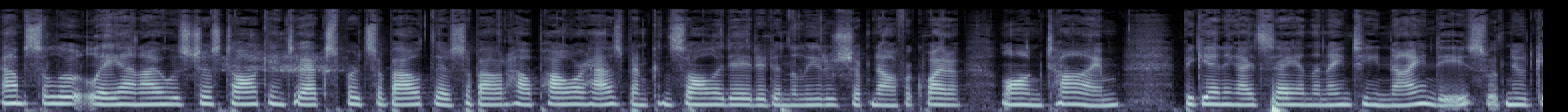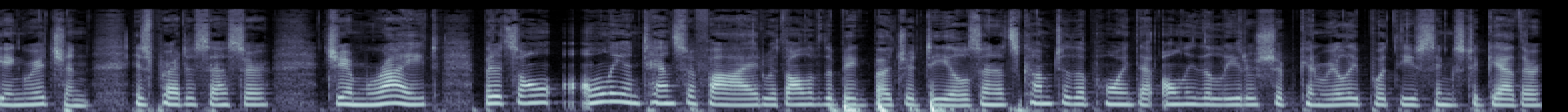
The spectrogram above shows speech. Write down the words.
Absolutely. And I was just talking to experts about this, about how power has been consolidated in the leadership now for quite a long time, beginning, I'd say, in the 1990s with Newt Gingrich and his predecessor, Jim Wright. But it's all, only intensified with all of the big budget deals. And it's come to the point that only the leadership can really put these things together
